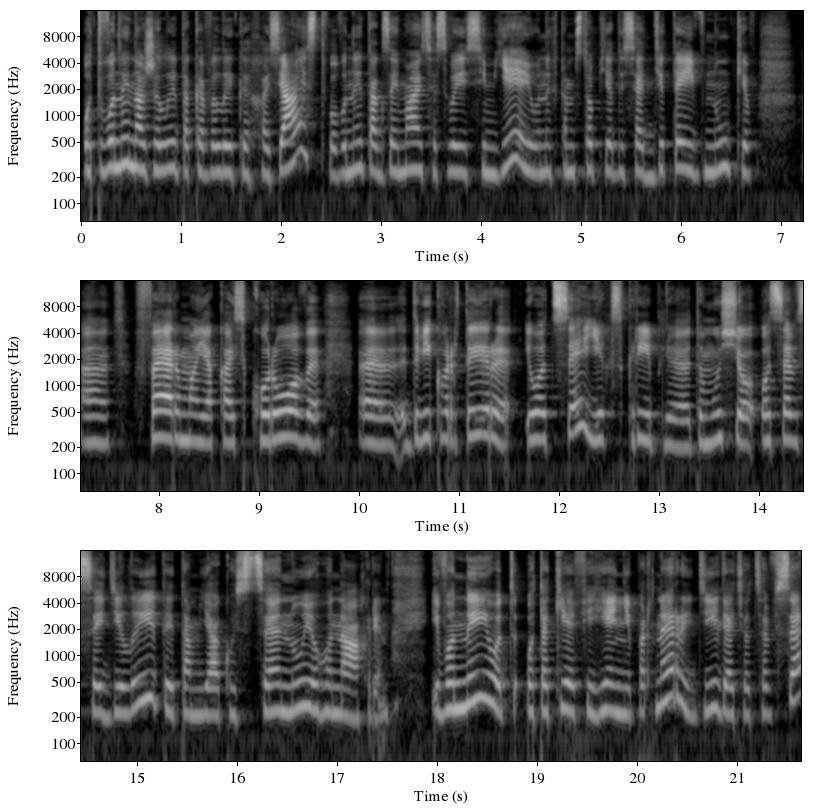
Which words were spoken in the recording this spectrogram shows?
От вони нажили таке велике хазяйство, вони так займаються своєю сім'єю, у них там 150 дітей, внуків, ферма якась, корови, е, дві квартири, і оце їх скріплює, тому що оце все ділити там якось це ну його нахрін. І вони, от отакі офігенні партнери, ділять оце все.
